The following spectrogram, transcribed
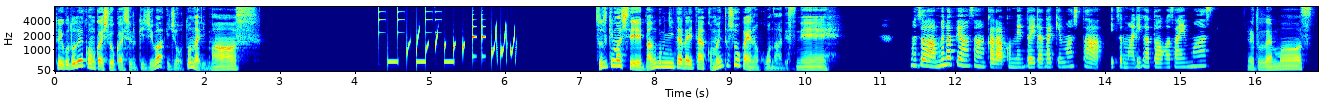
ということで、今回紹介する記事は以上となります。続きまして、番組にいただいたコメント紹介のコーナーですね。まずは、村ぴょんさんからコメントいただきました。いつもありがとうございます。ありがとうございます。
